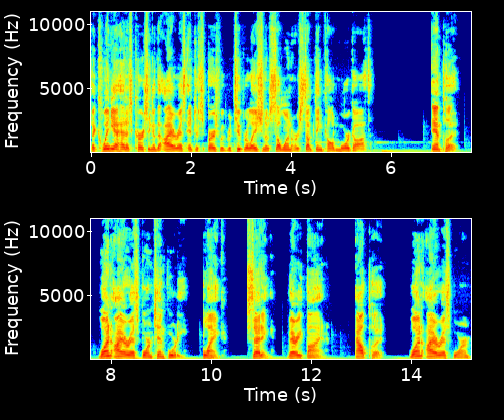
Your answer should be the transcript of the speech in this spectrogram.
The Quenya had its cursing of the IRS interspersed with vituperation of someone or something called Morgoth. Input: 1 IRS Form 1040 blank. Setting: Very fine. Output: 1 IRS form,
